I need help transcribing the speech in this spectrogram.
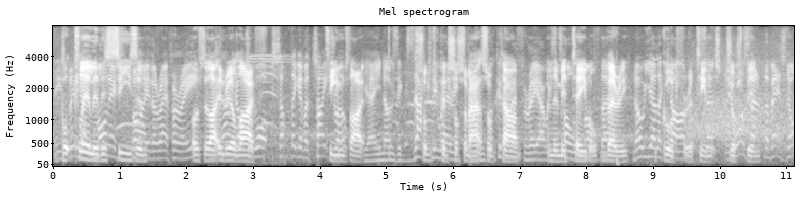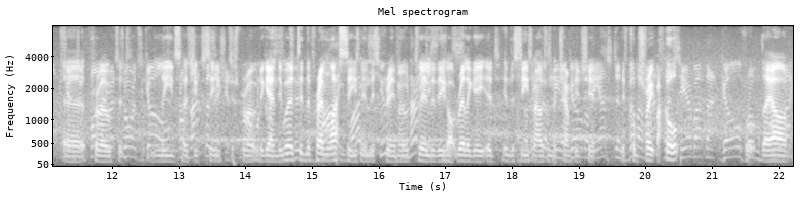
He's But clearly this season, by the referee. obviously, like He's in real life, walk of a Teams like Yeah, he knows exactly some can he suss them out, some Look at the can't. referee, In the mid-table, very no good card. for a team that's just was been that the best option uh, to fire it promoted. Leeds, as you can see, just promoted the again. They weren't in the Prem last Why season are in this shooting career mode. that Clearly they got relegated in the I season I was in the been a goal Championship. the They've come straight back up. hear about that goal but they aren't.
